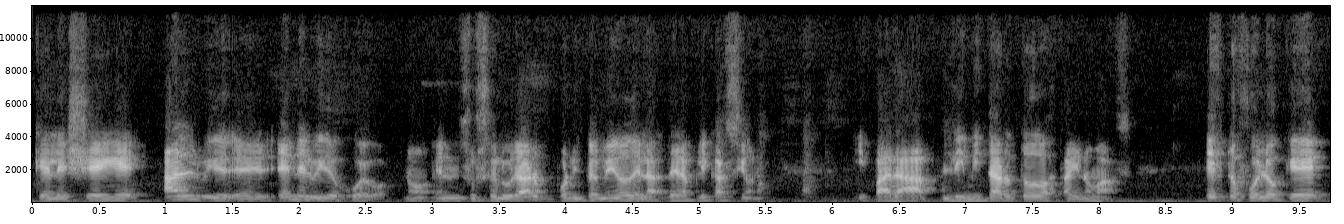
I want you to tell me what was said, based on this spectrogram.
que le llegue al, eh, en el videojuego, ¿no? en su celular por intermedio de la, de la, aplicación. Y para limitar todo hasta ahí nomás. Esto fue lo que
